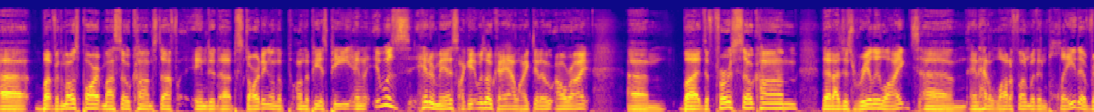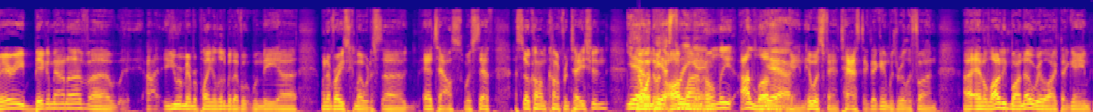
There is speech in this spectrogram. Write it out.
Uh, but for the most part, my SOCOM stuff ended up starting on the on the PSP, and it was hit or miss. Like it was okay. I liked it all right. Um, but the first SOCOM that I just really liked um, and had a lot of fun with and played a very big amount of. Uh, I, you remember playing a little bit of it with me uh, whenever I used to come over to uh, Ed's house with Seth. A SOCOM Confrontation, Yeah, the one that was PS3 online game. only. I love Yeah. that game. It was fantastic. That game was really fun, uh, and a lot of people I know really like that game.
